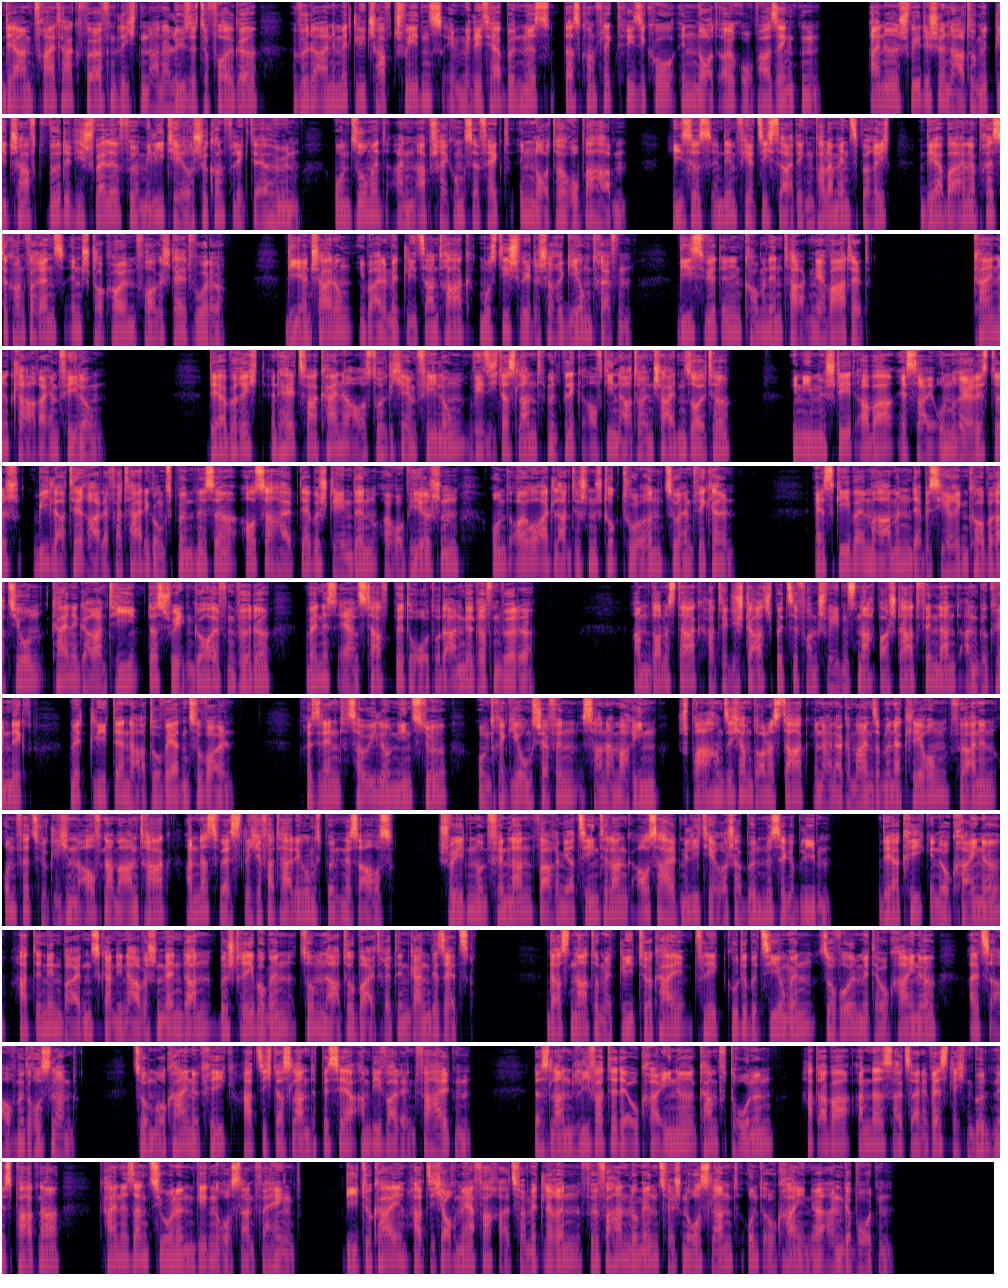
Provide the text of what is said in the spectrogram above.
Der am Freitag veröffentlichten Analyse zufolge würde eine Mitgliedschaft Schwedens im Militärbündnis das Konfliktrisiko in Nordeuropa senken. Eine schwedische NATO-Mitgliedschaft würde die Schwelle für militärische Konflikte erhöhen und somit einen Abschreckungseffekt in Nordeuropa haben, hieß es in dem 40-seitigen Parlamentsbericht, der bei einer Pressekonferenz in Stockholm vorgestellt wurde. Die Entscheidung über einen Mitgliedsantrag muss die schwedische Regierung treffen. Dies wird in den kommenden Tagen erwartet. Keine klare Empfehlung. Der Bericht enthält zwar keine ausdrückliche Empfehlung, wie sich das Land mit Blick auf die NATO entscheiden sollte, in ihm steht aber, es sei unrealistisch, bilaterale Verteidigungsbündnisse außerhalb der bestehenden europäischen und euroatlantischen Strukturen zu entwickeln. Es gebe im Rahmen der bisherigen Kooperation keine Garantie, dass Schweden geholfen würde, wenn es ernsthaft bedroht oder angegriffen würde. Am Donnerstag hatte die Staatsspitze von Schwedens Nachbarstaat Finnland angekündigt, Mitglied der NATO werden zu wollen. Präsident Sauli Niinistö und Regierungschefin Sanna Marin sprachen sich am Donnerstag in einer gemeinsamen Erklärung für einen unverzüglichen Aufnahmeantrag an das westliche Verteidigungsbündnis aus. Schweden und Finnland waren jahrzehntelang außerhalb militärischer Bündnisse geblieben. Der Krieg in der Ukraine hat in den beiden skandinavischen Ländern Bestrebungen zum NATO-Beitritt in Gang gesetzt. Das NATO-Mitglied Türkei pflegt gute Beziehungen sowohl mit der Ukraine als auch mit Russland. Zum Ukraine-Krieg hat sich das Land bisher ambivalent verhalten. Das Land lieferte der Ukraine Kampfdrohnen, hat aber, anders als seine westlichen Bündnispartner, keine Sanktionen gegen Russland verhängt. Die Türkei hat sich auch mehrfach als Vermittlerin für Verhandlungen zwischen Russland und Ukraine angeboten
